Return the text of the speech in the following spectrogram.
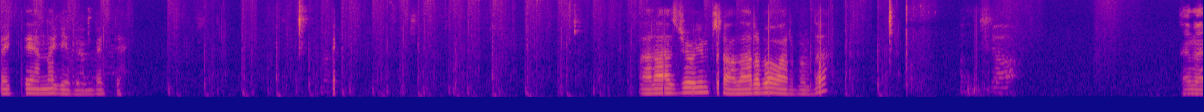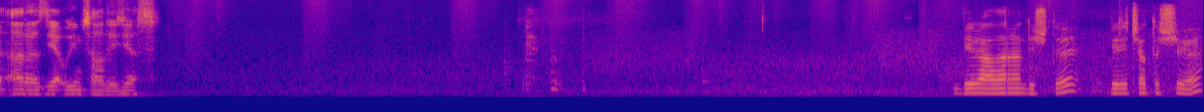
Bekle yanına geliyorum bekle. Arazi uyum sağla. Araba var burada. Hemen araziye uyum sağlayacağız. Biri alana düştü. Biri çatışıyor.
